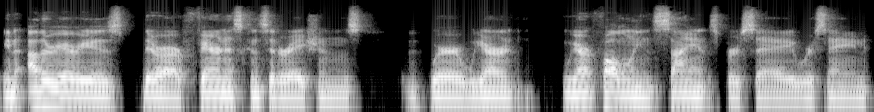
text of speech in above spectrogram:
In other areas, there are fairness considerations where we aren't we aren't following science per se. We're saying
